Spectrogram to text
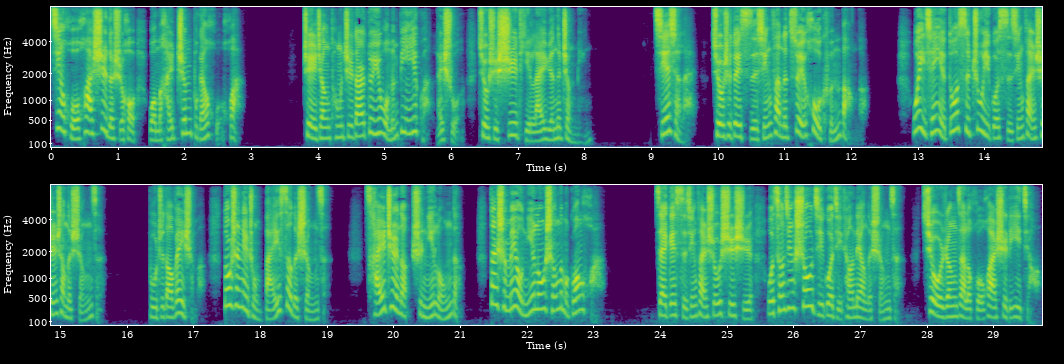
进火化室的时候，我们还真不敢火化。这张通知单对于我们殡仪馆来说，就是尸体来源的证明。接下来。就是对死刑犯的最后捆绑了。我以前也多次注意过死刑犯身上的绳子，不知道为什么都是那种白色的绳子，材质呢是尼龙的，但是没有尼龙绳那么光滑。在给死刑犯收尸时，我曾经收集过几条那样的绳子，就扔在了火化室的一角。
